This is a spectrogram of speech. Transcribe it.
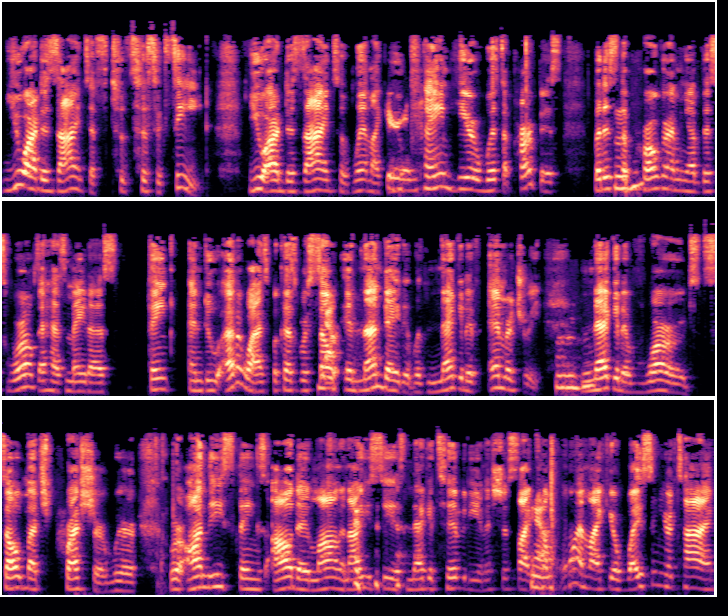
you are designed to, to, to succeed. You are designed to win. Like you came here with a purpose, but it's mm-hmm. the programming of this world that has made us think and do otherwise because we're so yeah. inundated with negative imagery, mm-hmm. negative words, so much pressure. We're we're on these things all day long and all you see is negativity and it's just like yeah. come on like you're wasting your time,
